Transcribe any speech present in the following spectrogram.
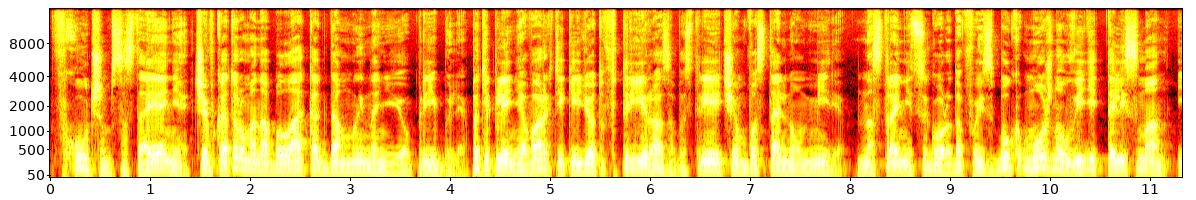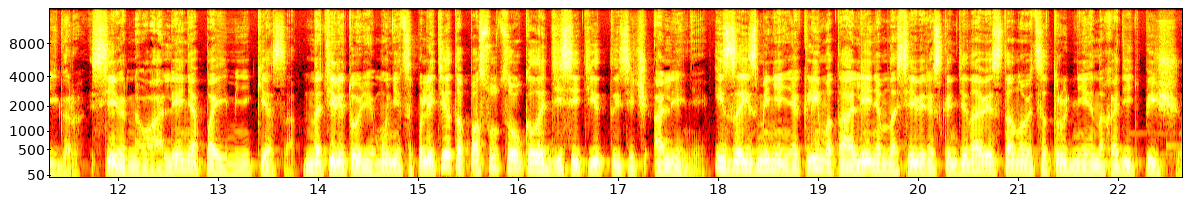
в худшем состоянии, чем в котором она была, когда мы на нее прибыли. Потепление в Арктике идет в три раза быстрее, чем в остальном мире. На странице города Facebook можно увидеть талисман игр – северного оленя по имени Кеса. На территории муниципалитета пасутся около 10 10 тысяч оленей. Из-за изменения климата оленям на севере Скандинавии становится труднее находить пищу.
